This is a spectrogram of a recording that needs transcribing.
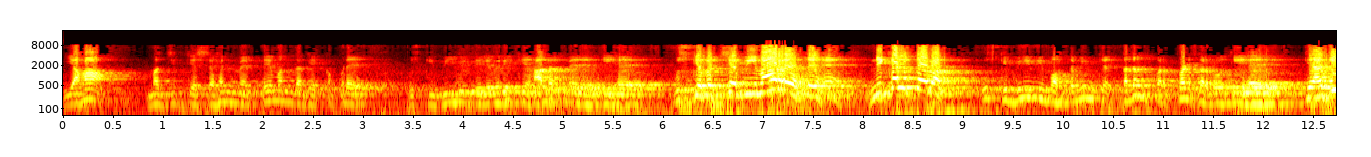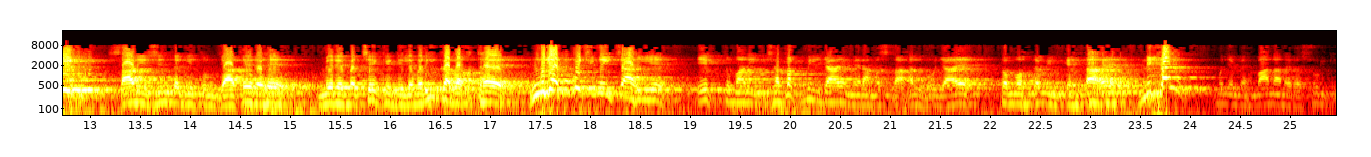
یہاں مسجد کے سہن میں پیمن لگے کپڑے، اس کی بیوی ڈلیوری کی حالت میں رہتی ہے۔ اس کے بچے بیمار رہتے ہیں۔ نکلتے وقت اس کی بیوی محتمین کے قدم پر پڑ کر روتی ہے کہ جی ساری زندگی تم جاتے رہے، میرے بچے کی ڈلیوری کا وقت ہے، مجھے کچھ نہیں چاہیے۔ ایک تمہاری جھپک مل جائے، میرا مسئلہ حل ہو جائے۔ تو محتمین کہتا ہے، نکل، مجھے مہمانہ نے رسول کی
